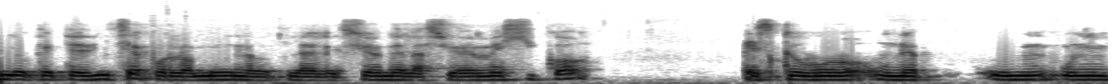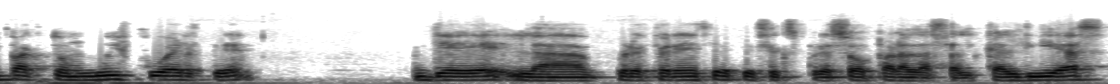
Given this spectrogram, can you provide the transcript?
lo que te dice por lo menos la elección de la Ciudad de México es que hubo un, un, impacto muy fuerte de la preferencia que se expresó para las alcaldías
